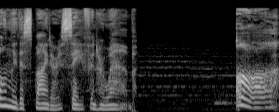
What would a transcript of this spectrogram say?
Only the spider is safe in her web. Aww.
